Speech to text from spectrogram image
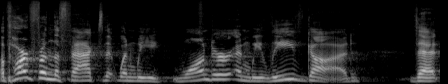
Apart from the fact that when we wander and we leave God, that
